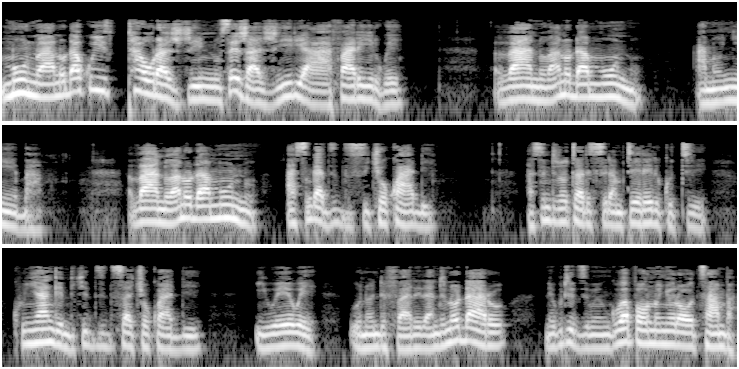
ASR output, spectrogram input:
Munhu anoda kutaura zvinhu sezvazviri haafarirwe. Vanhu vanoda munhu anonyeba vanhu vanoda munhu asingadzidzisi chokwadi. Asi ndinotarisira muteereri kuti kunyange ndichidzidzisa chokwadi iwewe unondifarira. Ndinodaro nekuti dzimwe nguva paunonyorawo tsamba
